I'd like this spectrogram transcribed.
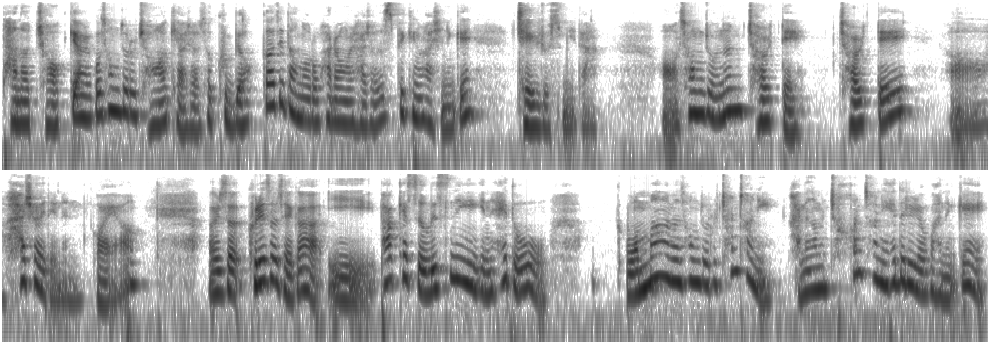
단어 적게 알고 성조를 정확히 하셔서 그 몇 가지 단어로 활용을 하셔서 스피킹을 하시는 게 제일 좋습니다. 어, 성조는 절대, 절대 어, 하셔야 되는 거예요. 그래서, 그래서 제가 이 팟캐스트 리스닝이긴 해도 원만하면 성조를 천천히, 가능하면 천천히 해드리려고 하는 게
